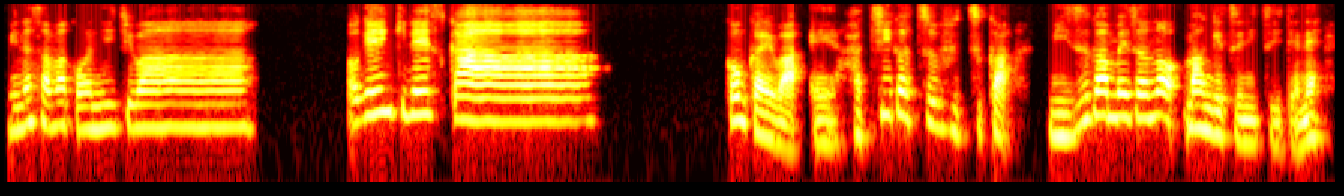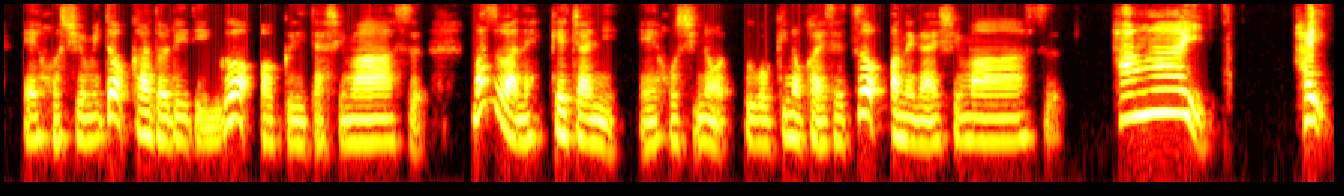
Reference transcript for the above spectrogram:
皆様こんにちは。お元気ですか？今回は、えー、8月2日、水亀座の満月についてね、えー、星読みとカードリーディングをお送りいたします。まずはね、けいちゃんに、えー、星の動きの解説をお願いします。はい。はい。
